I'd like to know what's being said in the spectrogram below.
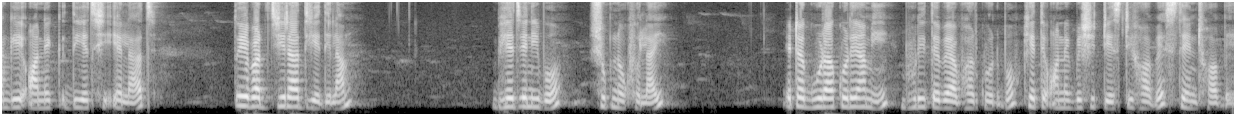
আগে অনেক দিয়েছি এলাচ। তো এবার জিরা দিয়ে দিলাম। ভেজে নিব শুকনো খোলাই এটা গুঁড়া করে আমি ভুড়িতে ব্যবহার করব। খেতে অনেক বেশি টেস্টি হবে, সেন্ট হবে।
